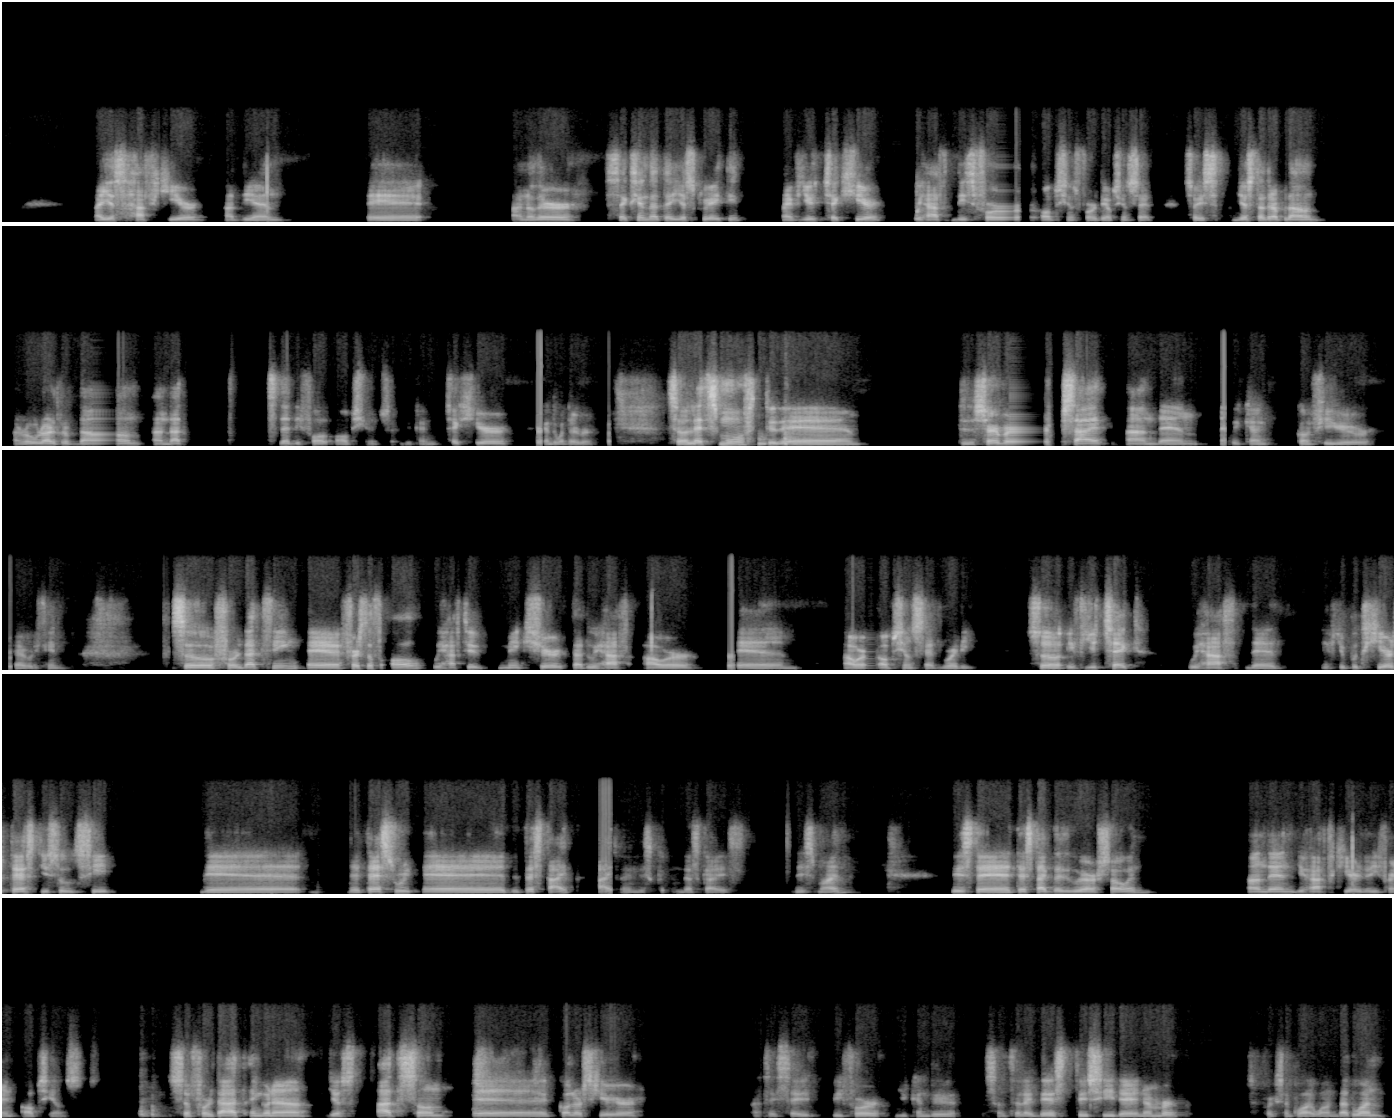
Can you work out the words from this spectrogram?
I just have here at the end uh, another section that I just created. And if you check here, we have these four options for the option set. So it's just a drop down, a ruler drop down, and that's the default option. So you can check here, can do whatever. So let's move to the to the server side and then we can configure everything. So for that thing, uh, first of all, we have to make sure that we have our um, our option set ready. So if you check, we have the, if you put here test, you should see the the test uh, the test type. So in this in this case, this mine. This is the test type that we are showing. And then you have here the different options. So for that, I'm gonna just add some uh, colors here. As I said before, you can do something like this to see the number. So for example, I want that one.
